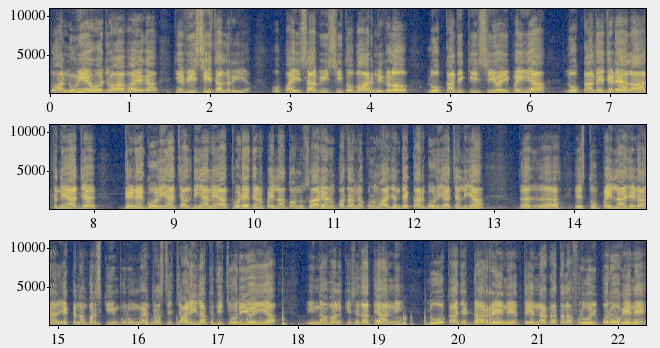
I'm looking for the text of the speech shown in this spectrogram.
ਤੁਹਾਨੂੰ ਵੀ ਇਹੋ ਜਵਾਬ ਆਏਗਾ ਕਿ ਵੀਸੀ ਚੱਲ ਰਹੀ ਆ। ਉਹ ਭਾਈ ਸਾਹਿਬ ਵੀਸੀ ਤੋਂ ਬਾਹਰ ਨਿਕਲੋ, ਲੋਕਾਂ ਦੀ ਘੀਸੀ ਹੋਈ ਪਈ ਆ। ਲੋਕਾਂ ਦੇ ਜਿਹੜੇ ਹਾਲਾਤ ਨੇ ਅੱਜ, ਦਿਨੇ ਗੋਲੀਆਂ ਚੱਲਦੀਆਂ ਨੇ। ਆ ਥੋੜੇ ਦਿਨ ਪਹਿਲਾਂ ਤੁਹਾਨੂੰ ਸਾਰਿਆਂ ਨੂੰ ਪਤਾ, ਨਕੁਲ ਮਹਾਜਨ ਦੇ ਘਰ ਗੋਲੀਆਂ ਚੱਲੀਆਂ। ਇਸ ਤੋਂ ਪਹਿਲਾਂ ਜਿਹੜਾ ਇੱਕ ਨੰਬਰ ਸਕੀਮ ਇੰਪਰੂਵਮੈਂਟ ਟਰਸਟ 'ਚ 40 ਲੱਖ ਦੀ ਚੋਰੀ ਹੋਈ ਆ। ਇਹਨਾਂ ਵੱਲ ਕਿਸੇ ਦਾ ਧਿਆਨ ਨਹੀਂ। ਲੋਕ ਅੱਜ ਡਰ ਰਹੇ ਨੇ ਤਿੰਨ ਕਤਲ ਫਿਰੋਜ਼ਪੁਰ ਹੋ ਗਏ ਨੇ।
